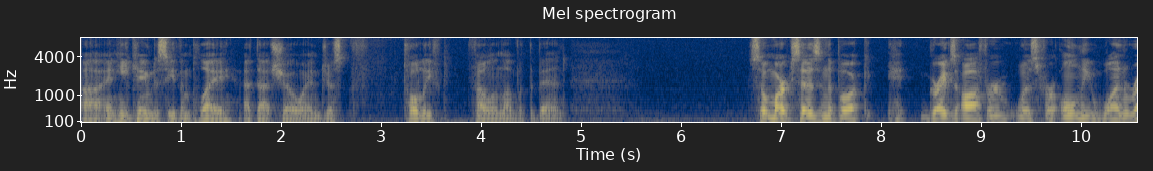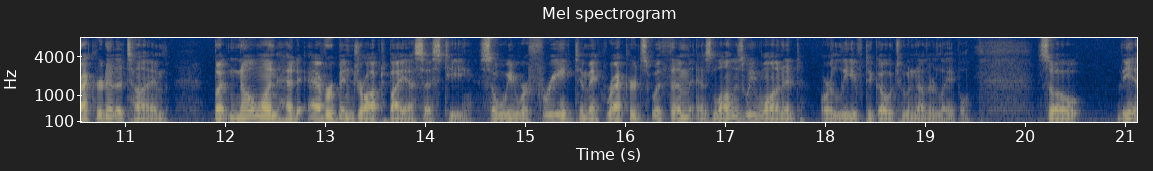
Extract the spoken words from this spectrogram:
Uh, and he came to see them play at that show and just f- totally f- fell in love with the band. So Mark says in the book, Greg's offer was for only one record at a time, but no one had ever been dropped by SST. So we were free to make records with them as long as we wanted or leave to go to another label. So the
